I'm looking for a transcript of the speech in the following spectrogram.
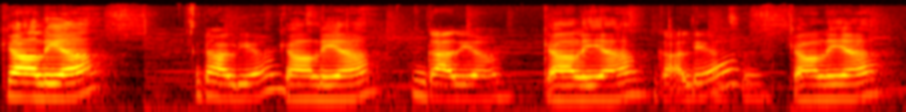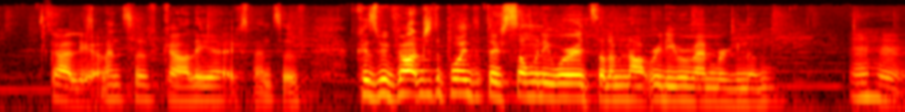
Galia, Galia. Galia, Galia. Galia, Galia. Galia, Galia. expensive, Galia, expensive. Because we've gotten to the point that there's so many words that I'm not really remembering them. Mm-hmm.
